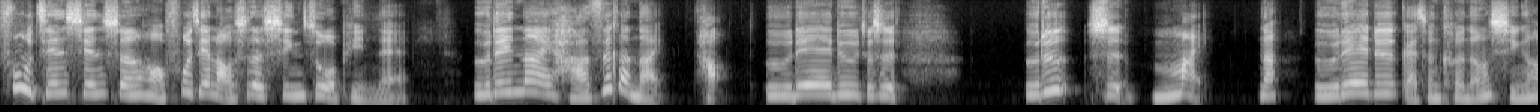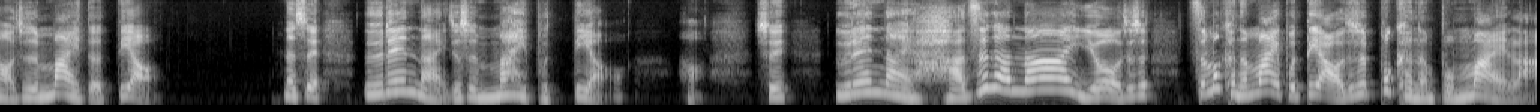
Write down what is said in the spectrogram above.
富坚先生哈，富坚老师的新作品呢？売れないはずがない。好，売れる就是売る是卖，那売れる改成可能型哈，就是卖得掉。那所以売れない就是卖不掉。好，所以売れないはずがないよ，就是怎么可能卖不掉？就是不可能不卖啦。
